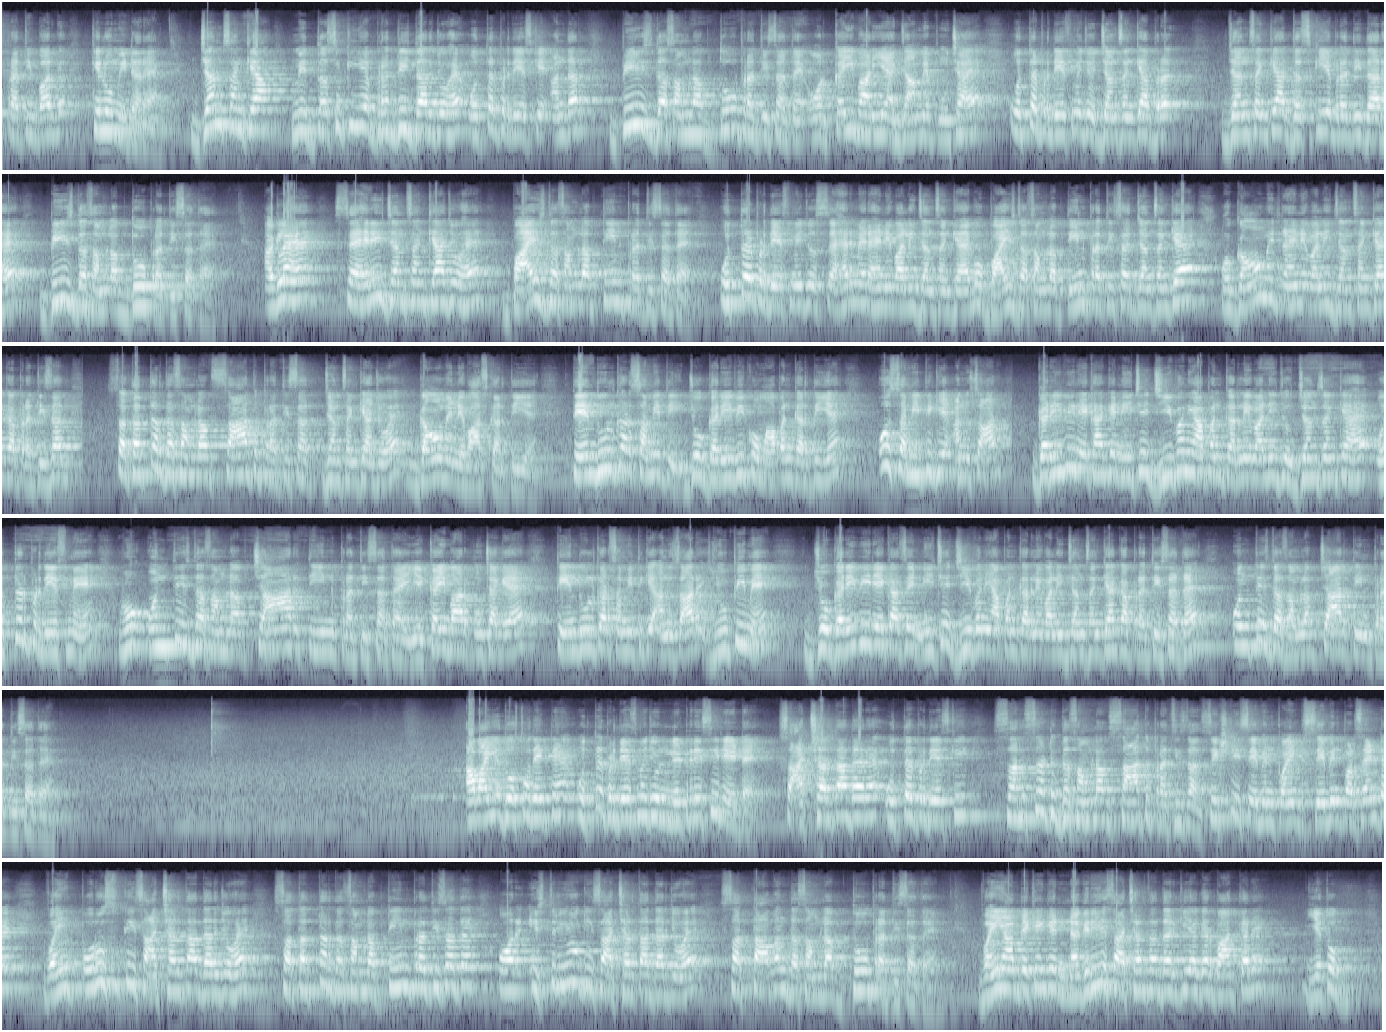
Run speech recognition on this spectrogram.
प्रति वर्ग किलोमीटर है। जनसंख्या में दशकीय वृद्धि दर जो है उत्तर प्रदेश के अंदर बीस दशमलव दो प्रतिशत है। और कई बार ये एग्ज़ाम में पूछा है, उत्तर प्रदेश में जो जनसंख्या जनसंख्या दशकीय वृद्धि दर है, बीस दशमलव दो प्रतिशत है। अगला है, शहरी जनसंख्या जो है, बाईस दशमलव तीन प्रतिशत है। उत्तर प्रदेश में जो शहर में रहने वाली जनसंख्या है, वो बाईस दशमलव तीन प्रतिशत जनसंख्या है। और गाँव में रहने वाली जनसंख्या का प्रतिशत सतहत्तर दशमलव सात प्रतिशत जनसंख्या जो है, गाँव में निवास करती है। तेंदुलकर समिति जो गरीबी को मापन करती है, उस समिति के अनुसार गरीबी रेखा के नीचे जीवन यापन करने वाली जो जनसंख्या है उत्तर प्रदेश में, वो उनतीस दशमलव चार तीन प्रतिशत है। ये कई बार पूछा गया है। तेंदुलकर समिति के अनुसार यूपी में जो गरीबी रेखा से नीचे जीवन यापन करने वाली जनसंख्या का प्रतिशत है, उनतीस दशमलव चार तीन प्रतिशत है। अब आइए दोस्तों देखते हैं, उत्तर प्रदेश में जो लिटरेसी रेट है, साक्षरता दर है, उत्तर प्रदेश की सड़सठ दशमलव सात प्रतिशत sixty seven point seven percent है। वहीं पुरुष की साक्षरता दर जो है, सतहत्तर दशमलव तीन प्रतिशत है और स्त्रियों की साक्षरता दर जो है, सत्तावन दशमलव दो प्रतिशत है। वहीं आप देखेंगे, नगरीय साक्षरता दर की अगर बात करें, ये तो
